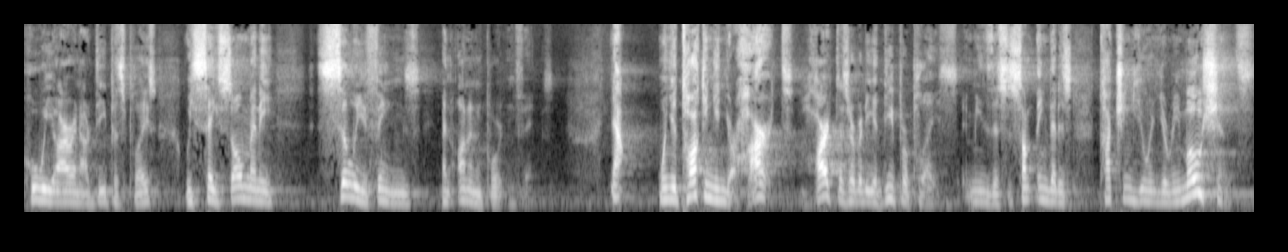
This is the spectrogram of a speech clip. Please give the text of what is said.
who we are in our deepest place. We say so many silly things and unimportant things. Now, when you're talking in your heart, heart is already a deeper place. It means this is something that is touching you in your emotions.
